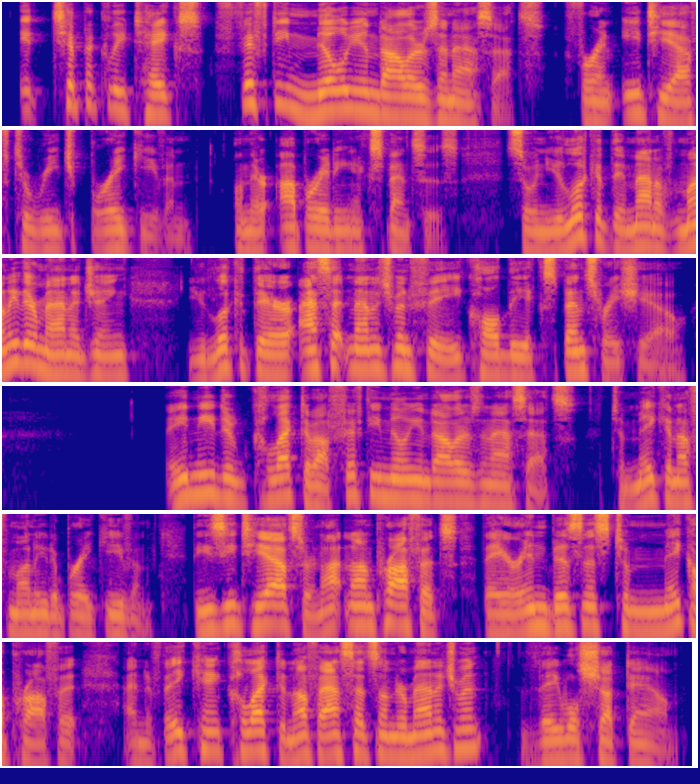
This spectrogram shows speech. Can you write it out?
It typically takes $50 million in assets for an ETF to reach break even on their operating expenses. So when you look at the amount of money they're managing, you look at their asset management fee called the expense ratio, they need to collect about $50 million in assets to make enough money to break even. These ETFs are not nonprofits. They are in business to make a profit. And if they can't collect enough assets under management, they will shut down.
